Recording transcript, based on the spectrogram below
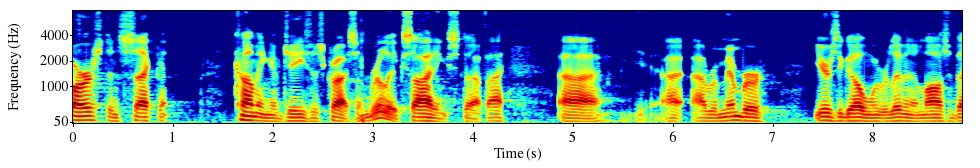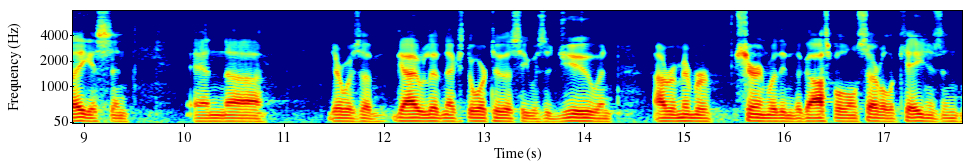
first and second coming of Jesus Christ. Some really exciting stuff. I, uh, I, I, remember years ago when we were living in Las Vegas, and, and uh, there was a guy who lived next door to us. He was a Jew, and I remember sharing with him the gospel on several occasions. And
